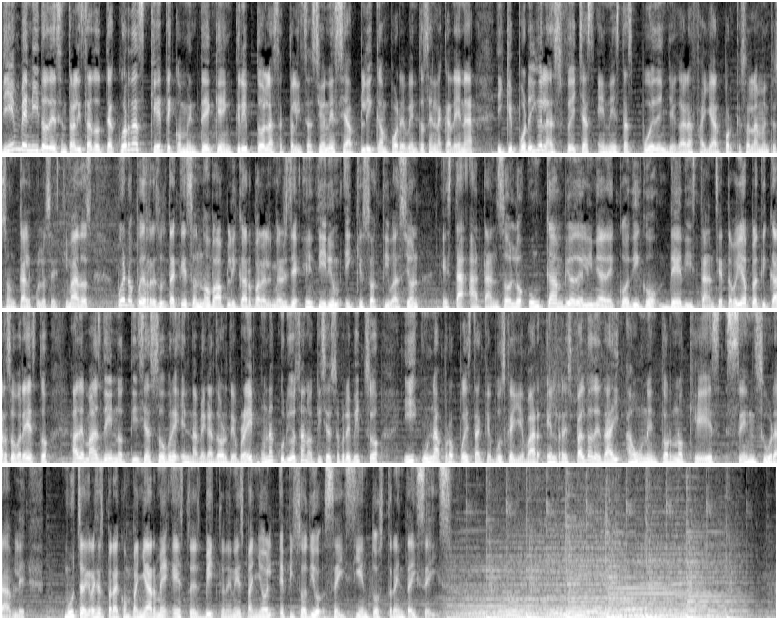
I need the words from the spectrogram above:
Bienvenido descentralizado, ¿te acuerdas que te comenté que en cripto las actualizaciones se aplican por eventos en la cadena y que por ello las fechas en estas pueden llegar a fallar porque solamente son cálculos estimados? Bueno pues resulta que eso no va a aplicar para el merge de Ethereum y que su activación está a tan solo un cambio de línea de código de distancia. Te voy a platicar sobre esto, además de noticias sobre el navegador de Brave, una curiosa noticia sobre Bitso y una propuesta que busca llevar el respaldo de DAI a un entorno que es censurable. Muchas gracias por acompañarme, esto es Bitcoin en español, episodio 636.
